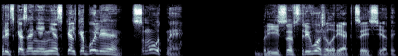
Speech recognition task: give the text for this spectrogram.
предсказание несколько более смутное». Бриса встревожила реакция Седы.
